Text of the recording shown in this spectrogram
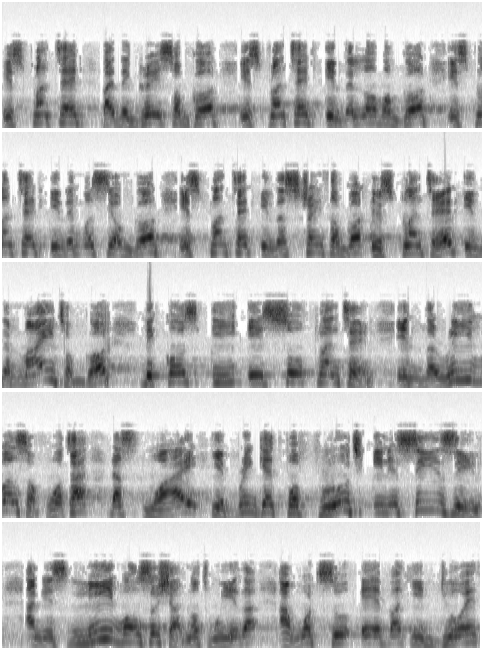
is planted by the grace of God, is planted in the love of God, is planted in the mercy of God, is planted in the strength of God, is planted in the might of God, because he is so planted in the rivers of water. That's why he bringeth forth fruit in a season, and his leaf also shall not wither, and whatsoever he doeth,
